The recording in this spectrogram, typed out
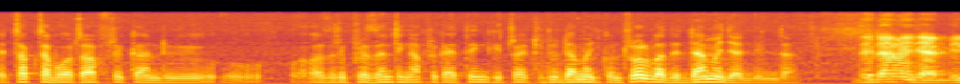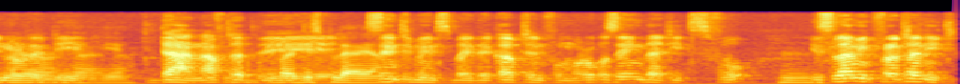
uh, talked about Africa and uh, was representing Africa. I think he tried to do damage control, but the damage had been done. the damage had been Yeah, already yeah, yeah. done after By this the player. sentiments by the captain for Morocco saying that it's for Mm. Islamic fraternity.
